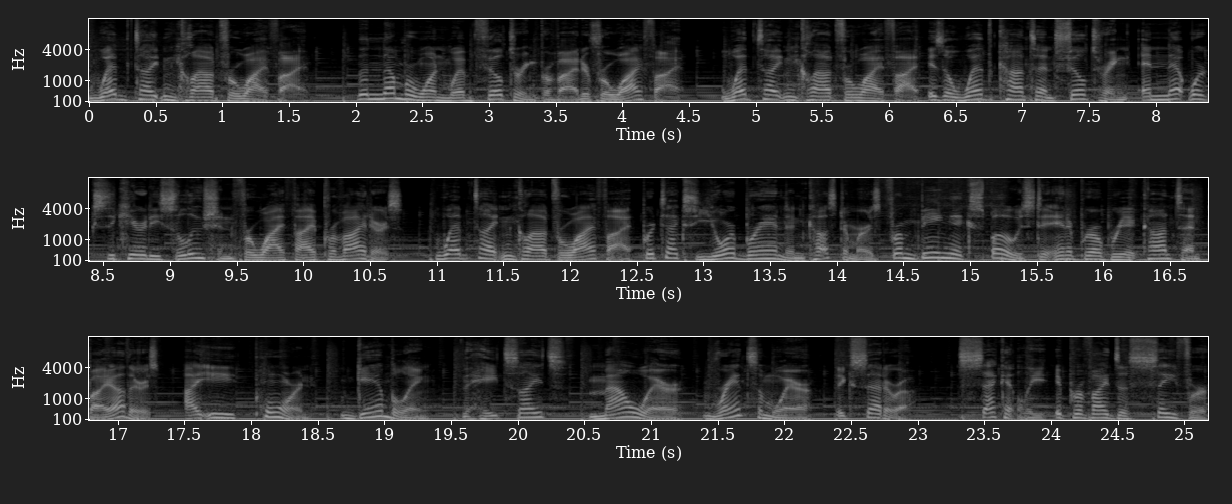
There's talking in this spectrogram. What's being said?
WebTitan Cloud for Wi-Fi, the number one web filtering provider for Wi-Fi. WebTitan Cloud for Wi-Fi is a web content filtering and network security solution for Wi-Fi providers. WebTitan Cloud for Wi-Fi protects your brand and customers from being exposed to inappropriate content by others, i.e. porn, gambling, hate sites, malware, ransomware, etc. Secondly, it provides a safer,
